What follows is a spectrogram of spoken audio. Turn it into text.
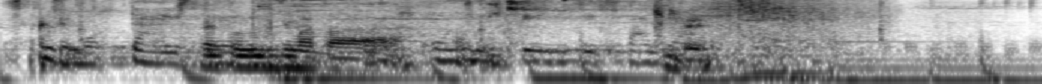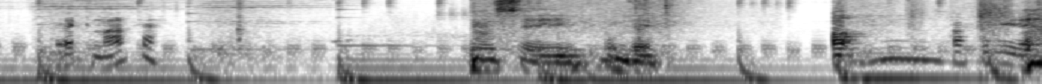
Será que, Os será que eu devem consegui matar os deuses Vamos ver. Será que mata? Não sei, vamos ver. Ó, Passa direto.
